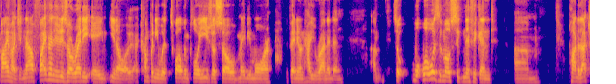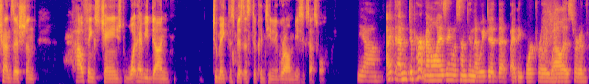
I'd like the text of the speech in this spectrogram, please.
500 now 500 is already a you know a, a company with 12 employees or so maybe more depending on how you run it and um, so what, what was the most significant um, part of that transition how things changed what have you done to make this business to continue to grow and be successful Yeah, I, I'm departmentalizing was something that we did that I think worked really well. Is sort of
